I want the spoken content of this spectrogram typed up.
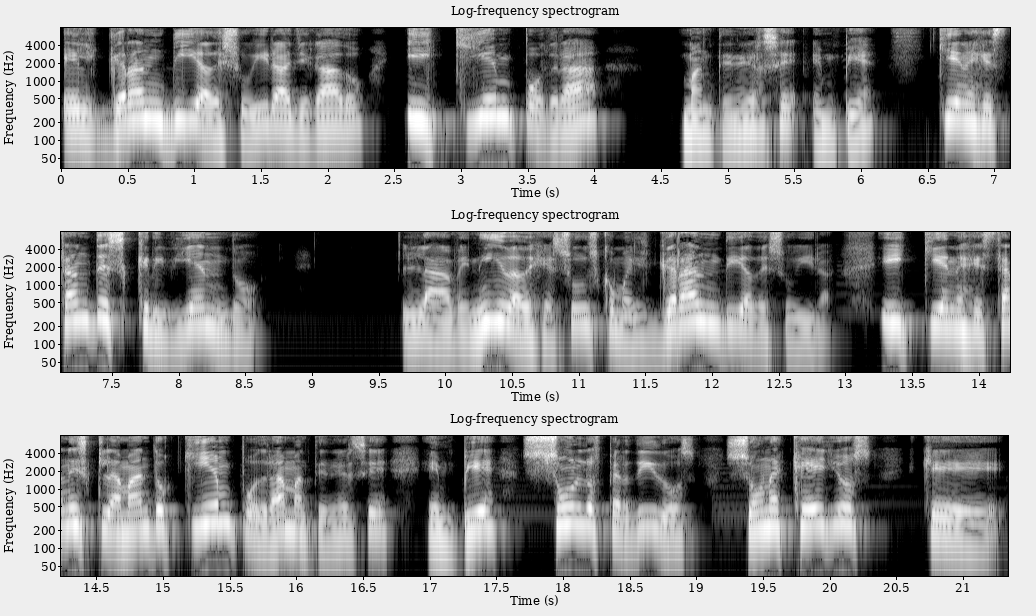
el gran día de su ira ha llegado y quién podrá mantenerse en pie. Quienes están describiendo la venida de Jesús como el gran día de su ira. Y quienes están exclamando, ¿quién podrá mantenerse en pie? Son los perdidos, son aquellos que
